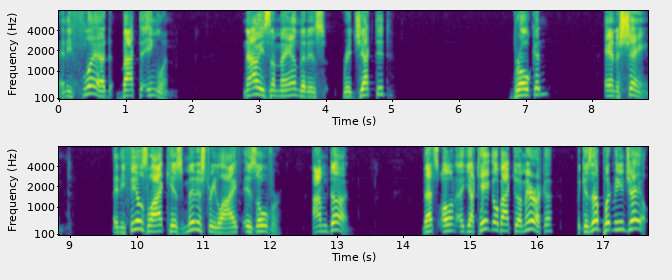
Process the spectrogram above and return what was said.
and he fled back to England. Now he's a man that is rejected, broken, and ashamed. And he feels like his ministry life is over. I'm done. That's on uh, I can't go back to America because they'll put me in jail.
